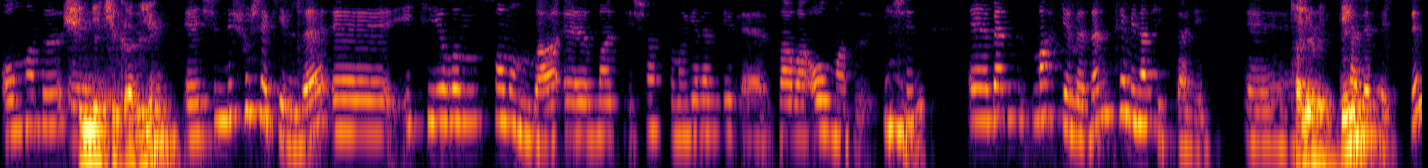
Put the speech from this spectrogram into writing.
olmadı. E, şimdi çıkabilin. e, şimdi şu şekilde e, iki yılın sonunda e, ben- şahsıma gelen bir e, dava olmadığı için e, ben mahkemeden teminat iptali e, Talep ettin. talep ettim.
